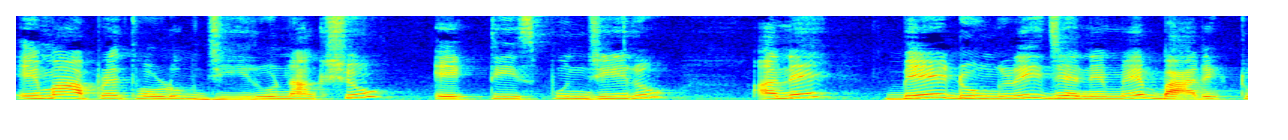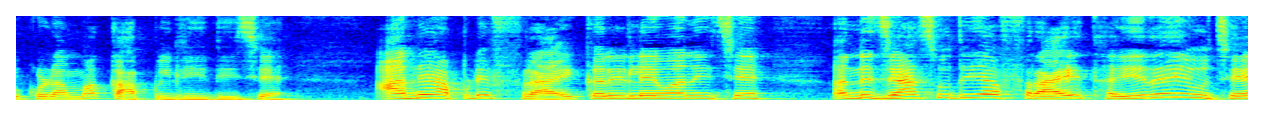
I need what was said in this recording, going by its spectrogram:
એમાં આપણે થોડુંક જીરું નાખશું, એક ટીસ્પૂન જીરું અને બે ડુંગળી જેને મેં બારીક ટુકડામાં કાપી લીધી છે. આને આપણે ફ્રાય કરી લેવાની છે અને જ્યાં સુધી આ ફ્રાય થઈ રહ્યું છે,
